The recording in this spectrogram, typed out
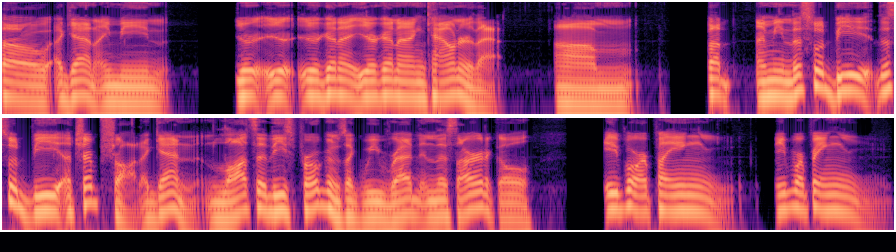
So again, I mean, you're you're, you're gonna you're gonna encounter that. Um, but I mean, this would be this would be a chip shot again. Lots of these programs, like we read in this article, people are paying people are paying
